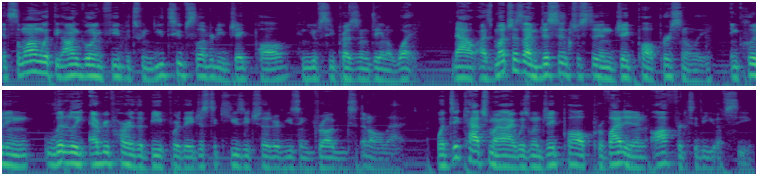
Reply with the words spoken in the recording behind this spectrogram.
It's the one with the ongoing feud between YouTube celebrity Jake Paul and UFC president Dana White. Now, as much as I'm disinterested in Jake Paul personally, including literally every part of the beef where they just accuse each other of using drugs and all that, what did catch my eye was when Jake Paul provided an offer to the UFC.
